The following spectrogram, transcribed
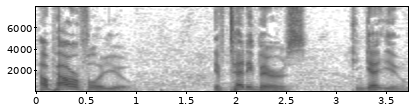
how powerful are you? If teddy bears can get you.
